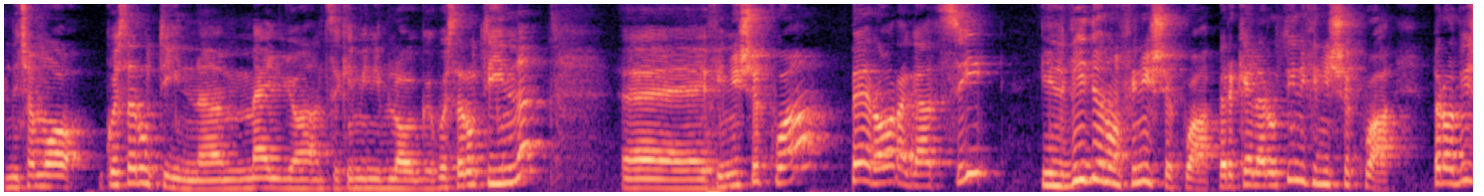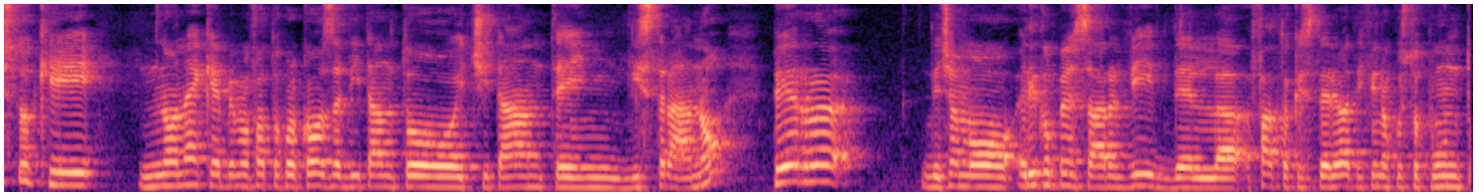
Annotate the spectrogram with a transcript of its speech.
diciamo questa routine meglio anziché mini vlog questa routine eh, finisce qua. Però ragazzi il video non finisce qua, perché la routine finisce qua, però visto che non è che abbiamo fatto qualcosa di tanto eccitante, di strano, per diciamo ricompensarvi del fatto che siete arrivati fino a questo punto.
